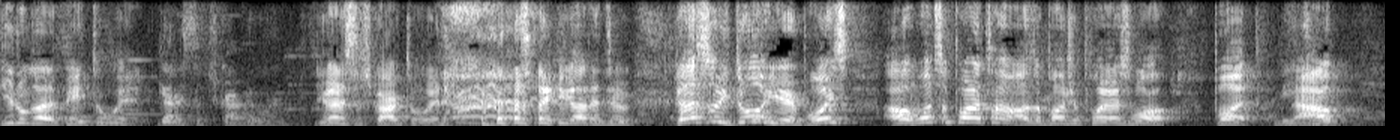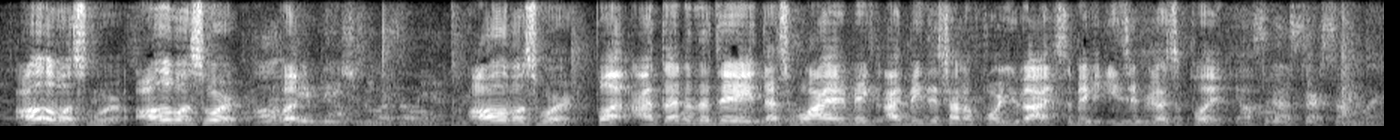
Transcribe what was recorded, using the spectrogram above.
You don't gotta pay to win. You gotta subscribe to win. You gotta subscribe to win. that's what you gotta do. That's what we do here, boys. Uh, once upon a time, I was a budget player as well, but Me now too. all of us were. All of us were. All of but Game Nation was at one point. all of us were. But at the end of the day, that's why I make I make this channel for you guys to make it easier for you guys to play. You also gotta start somewhere.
